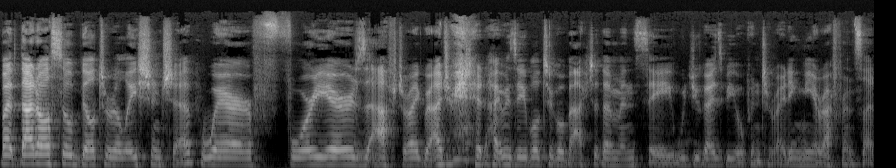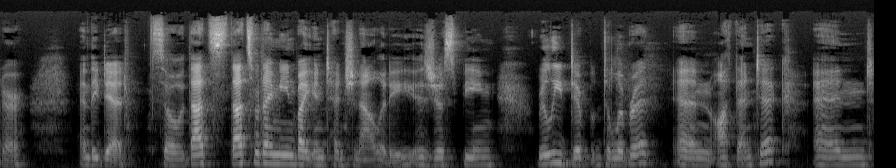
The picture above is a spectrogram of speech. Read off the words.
But that also built a relationship where four years after I graduated, I was able to go back to them and say, "Would you guys be open to writing me a reference letter?" And they did. So that's that's what I mean by intentionality is just being really de- deliberate and authentic and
